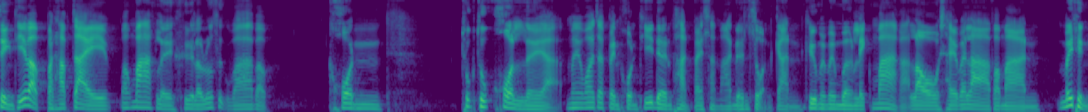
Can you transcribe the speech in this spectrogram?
สิ่งที่แบบประทับใจมากๆเลยคือเรารู้สึกว่าแบบคนทุกๆ คนเลยอะไม่ว่าจะเป็นคนที่เดินผ่านไปสามารถเดินสวนกัน คือมันเป็นเมืองเล็กมากอะเราใช้เวลาประมาณไม่ถึง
